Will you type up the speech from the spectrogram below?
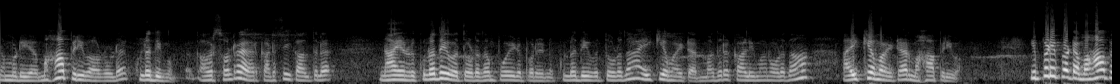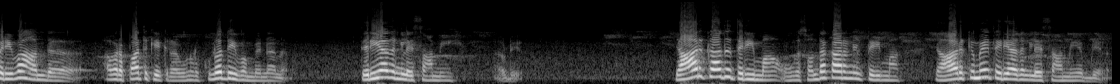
நம்முடைய மகாபிரிவாரோட குலதெய்வம். அவர் சொல்கிறார் கடைசி காலத்தில் நான் என்னோடய குலதெய்வத்தோட தான் போயிட போகிறேன் குலதெய்வத்தோட தான் ஐக்கியமாயிட்டார். மதுரகாளியம்மனோட தான் ஐக்கியமாயிட்டார் மகாபிரிவா. இப்படிப்பட்ட மகாபிரிவா அந்த அவரை பார்த்து கேட்குறாரு உன்னோட குலதெய்வம் என்னன்னு? தெரியாதுங்களே சாமி அப்படின்னு. யாருக்காவது தெரியுமா? உங்கள் சொந்தக்காரங்களுக்கு தெரியுமா? யாருக்குமே தெரியாதுங்களே சாமி அப்படின்னு.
